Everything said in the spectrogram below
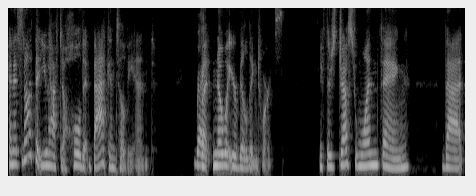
And it's not that you have to hold it back until the end, right. but know what you're building towards. If there's just one thing that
